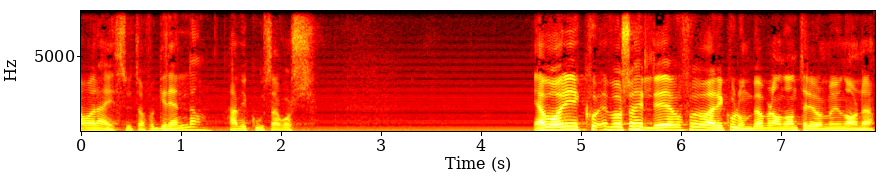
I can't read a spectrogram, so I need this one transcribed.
å reise utafor Grenland, her vi koser oss. Jeg var, i, var, så heldig å få være i Colombia bl.a. tre år med Jon Arne.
